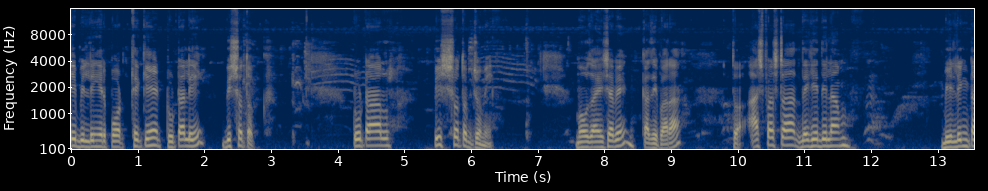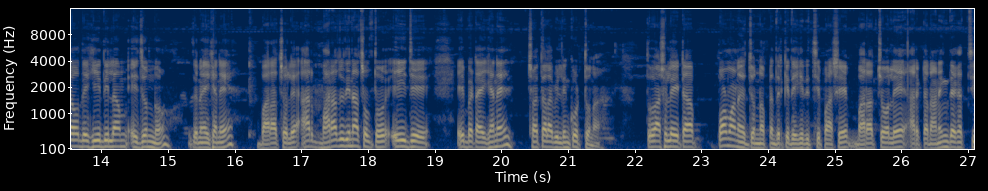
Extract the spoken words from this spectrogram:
এই বিল্ডিংয়ের পর থেকে টোটালি বিশ শতক টোটাল বিশ শতক জমি, মৌজা হিসাবে কাজীপাড়া। তো আশপাশটা দেখিয়ে দিলাম, বিল্ডিংটাও দেখিয়ে দিলাম এই যেন এখানে ভাড়া চলে। আর ভাড়া যদি না চলতো, এই যে, এই বেটা এখানে ছয়তলা বিল্ডিং করতো না। তো আসলে এটা প্রমাণের জন্য আপনাদেরকে দেখিয়ে দিচ্ছি পাশে, ভাড়া চলে। আর একটা রানিং দেখাচ্ছি,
